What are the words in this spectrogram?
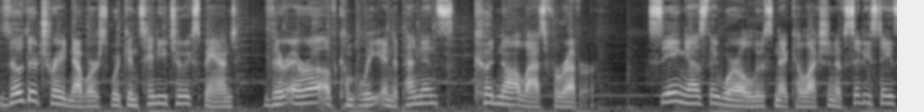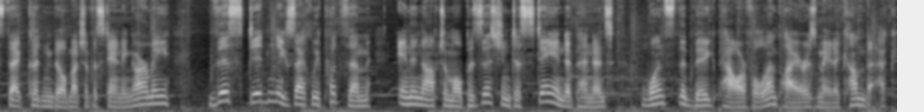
Though their trade networks would continue to expand, their era of complete independence could not last forever. Seeing as they were a loose-knit collection of city-states that couldn't build much of a standing army, this didn't exactly put them in an optimal position to stay independent once the big powerful empires made a comeback,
